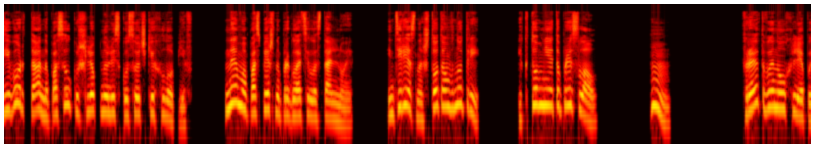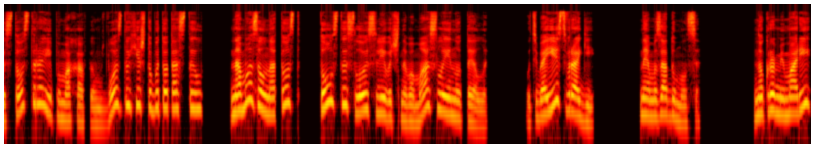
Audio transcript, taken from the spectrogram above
его рта на посылку шлепнулись кусочки хлопьев. Немо поспешно проглотил остальное. Интересно, что там внутри? И кто мне это прислал? Хм, Фред вынул хлеб из тостера и, помахав им в воздухе, чтобы тот остыл, намазал на тост толстый слой сливочного масла и нутеллы. «У тебя есть враги?» Немо задумался. Но кроме Мари,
